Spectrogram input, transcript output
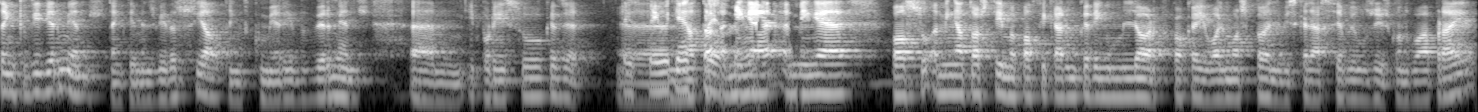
tenho que viver menos, tenho que ter menos vida social, tenho de comer e de beber Sim. menos. Um, e por isso, quer dizer, tem, tem, tem preço, a, minha, a, minha, posso, a minha autoestima pode ficar um bocadinho melhor, porque, ok, eu olho-me ao espelho e se calhar recebo elogios quando vou à praia,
